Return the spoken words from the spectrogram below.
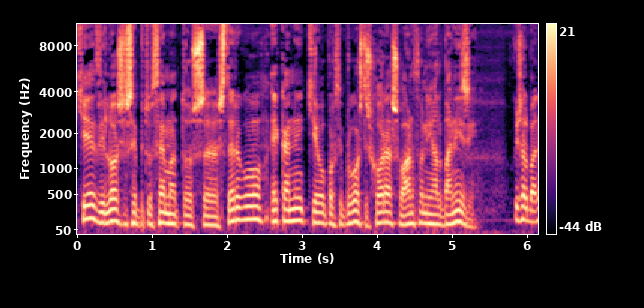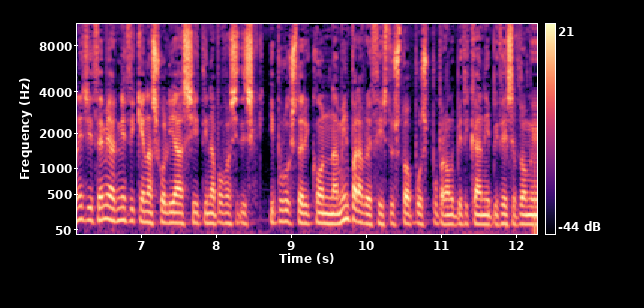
Και δηλώσεις επί του θέματος ε, Στέργο έκανε και ο πρωθυπουργός της χώρας, ο Άνθονι Αλμπανίζη. Ο κ. Αλμπανίζη Θέμη αρνήθηκε να σχολιάσει την απόφαση της Υπουργού Εξωτερικών να μην παραβρεθεί στους τόπους που πραγματοποιήθηκαν οι επιθέσεις 7η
